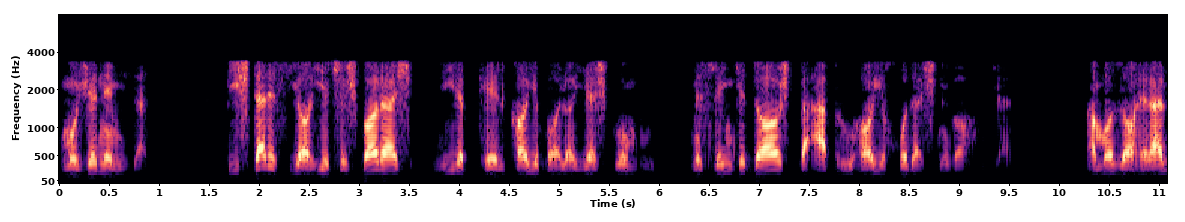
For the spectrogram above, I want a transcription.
موژه نمی‌زد. بیشتر سیاهی چشمانش زیر پلکای بالاییش گم بود. مثل اینکه داشت به ابروهای خودش نگاه می‌کرد. اما ظاهرا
